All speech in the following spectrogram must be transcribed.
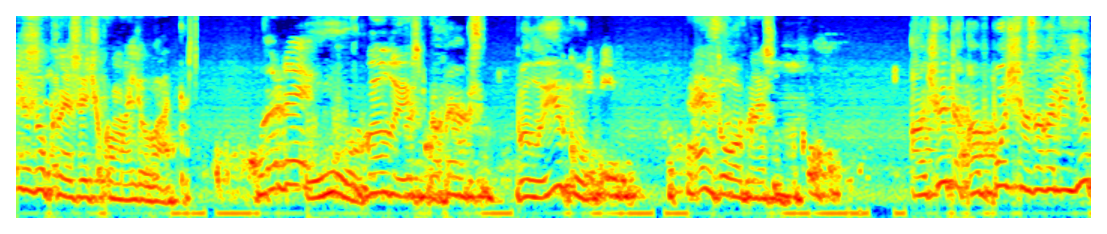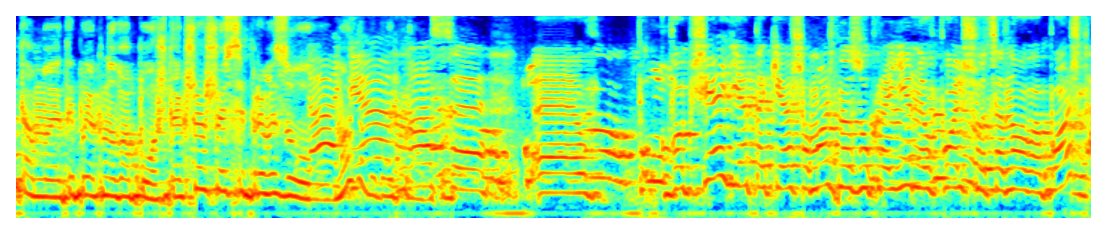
Ельзу книжечку малювати. Велику. Велику? Ельзу Добре. А чуєте, а в Польщі взагалі є там, е, типу, як нова пошта? Якщо я щось привезу, Так, можна є буде в нас е, е, в- взагалі є таке, що можна з України в Польщу це нова пошта,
